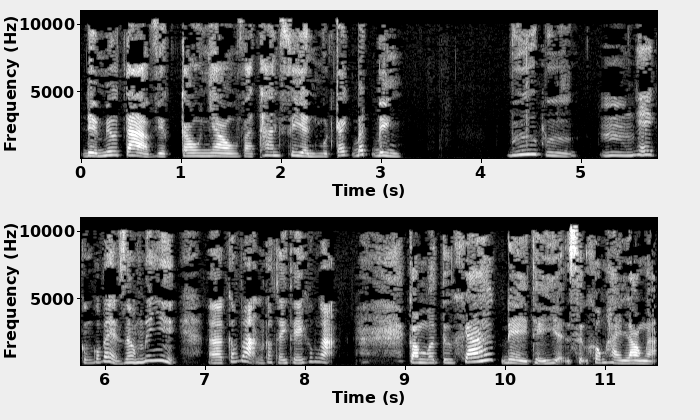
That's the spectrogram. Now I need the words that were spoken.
để miêu tả việc cau nhàu và than phiền một cách bất bình. Bư bừ. Ừ, nghe cũng có vẻ giống đấy nhỉ. À, các bạn có thấy thế không ạ? Còn một từ khác để thể hiện sự không hài lòng ạ.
